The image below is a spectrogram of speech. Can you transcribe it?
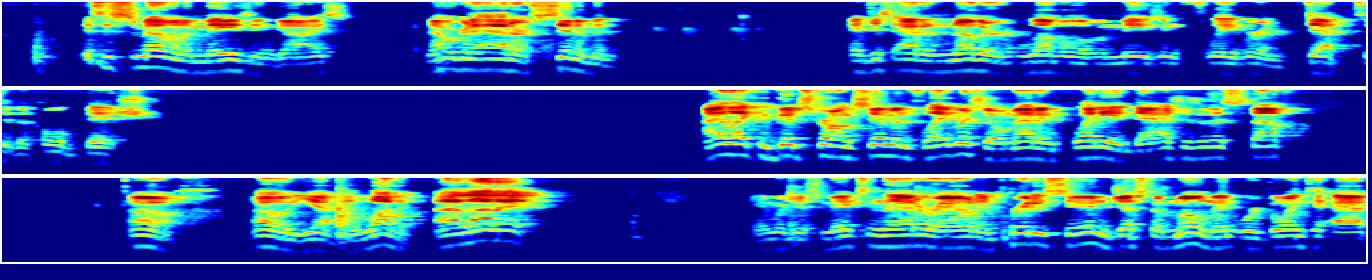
this is smelling amazing, guys. Now we're going to add our cinnamon and just add another level of amazing flavor and depth to the whole dish. I like a good strong cinnamon flavor, so I'm adding plenty of dashes of this stuff. Oh, oh yeah, I love it. I love it. And we're just mixing that around, and pretty soon, just a moment, we're going to add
